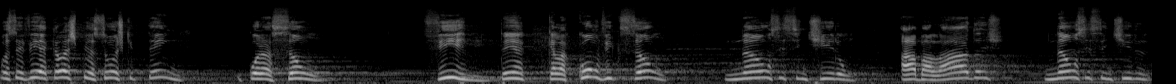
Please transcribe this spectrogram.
você vê aquelas pessoas que têm o coração firme, têm aquela convicção, não se sentiram abaladas, não se sentiram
